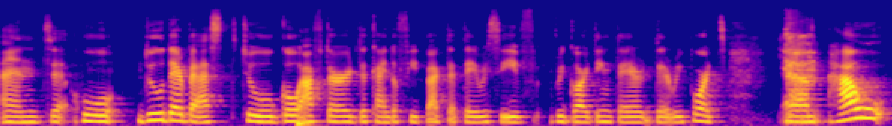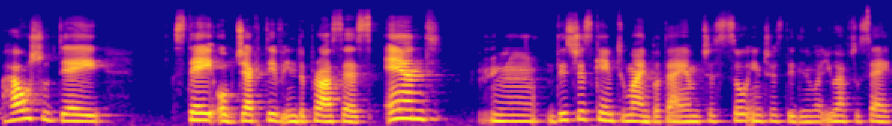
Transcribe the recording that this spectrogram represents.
and who do their best to go after the kind of feedback that they receive regarding their their reports? Yeah. Um, how how should they stay objective in the process? And um, this just came to mind, but I am just so interested in what you have to say.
